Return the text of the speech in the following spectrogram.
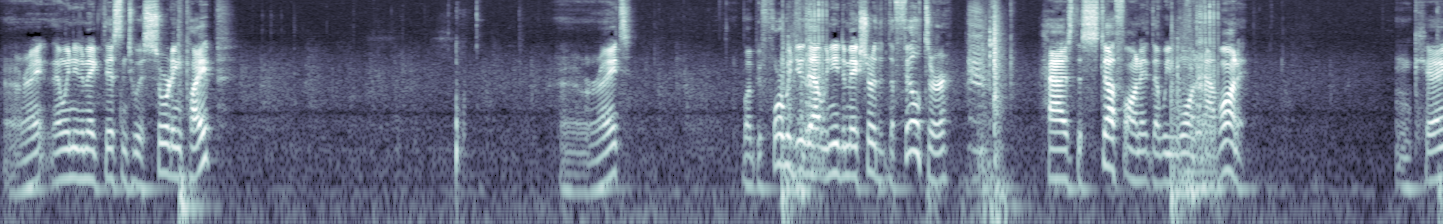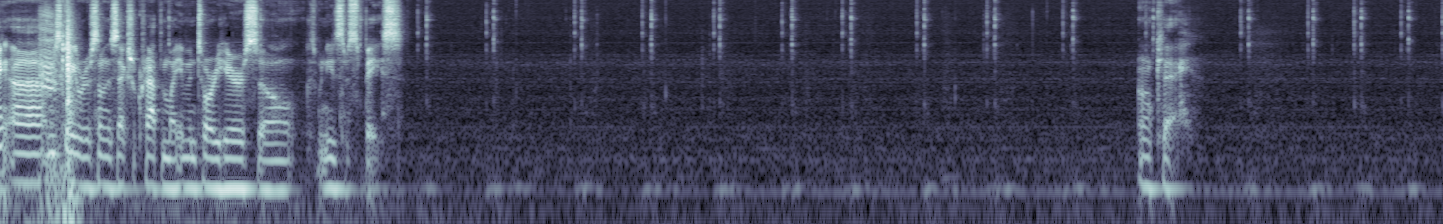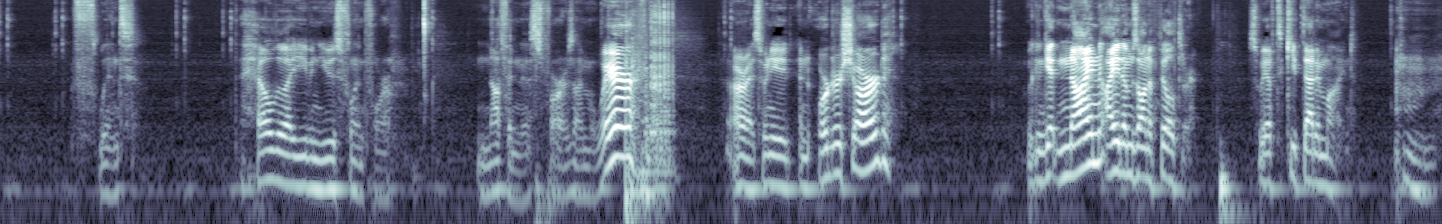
Alright, then we need to make this into a sorting pipe. Alright. But before we do that, we need to make sure that the filter has the stuff on it that we want to have on it. Okay, uh, I'm just going to get rid of some of this extra crap in my inventory here, so because we need some space. Okay. Flint. The hell do I even use flint for? Nothing as far as I'm aware. Alright, so we need an order shard. We can get nine items on a filter. So we have to keep that in mind.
